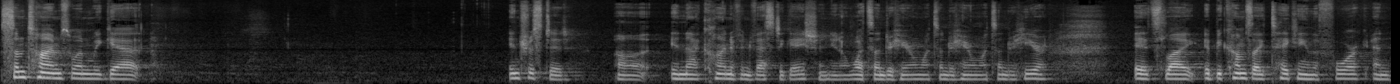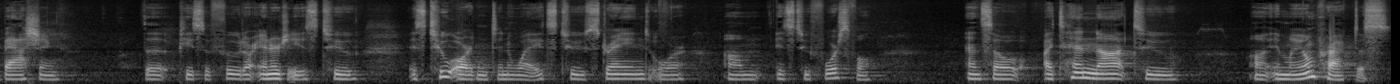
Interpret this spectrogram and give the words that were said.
sometimes when we get interested uh, in that kind of investigation, you know, what's under here and what's under here and what's under here, it's like it becomes like taking the fork and bashing the piece of food. Our energy is too is too ardent in a way. It's too strained or um, it's too forceful. And so I tend not to, uh, in my own practice,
